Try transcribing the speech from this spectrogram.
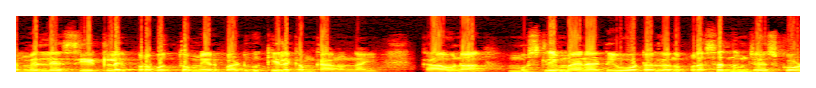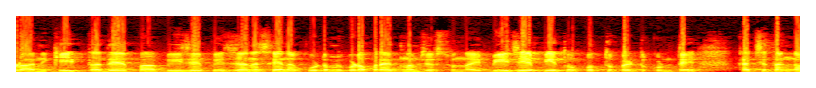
ఎమ్మెల్యే సీట్లే ప్రభుత్వం ఏర్పాటుకు కీలకం కానున్నాయి. కావున ముస్లిం మైనార్టీ ఓటర్లను ప్రసన్నం చేసుకోవడానికి తదేపా బీజేపీ జనసేన కూటమి కూడా ప్రయత్నం చేస్తున్నాయి. బీజేపీతో పొత్తు పెట్టుకుంటే ఖచ్చితంగా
